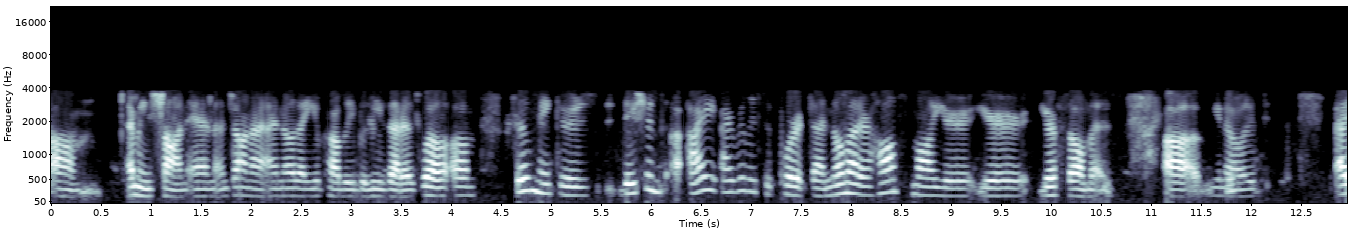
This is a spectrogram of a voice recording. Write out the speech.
um I mean Sean and uh, John, I, I know that you probably believe that as well. Um filmmakers they should I I really support that no matter how small your your your film is. Um you know, I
